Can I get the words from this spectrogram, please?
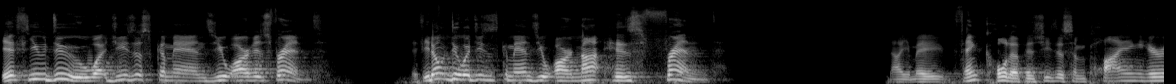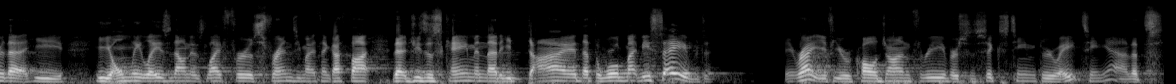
If you do what Jesus commands, you are his friend. If you don't do what Jesus commands, you are not his friend. Now you may think, hold up, is Jesus implying here that he, he only lays down his life for his friends? You might think, I thought that Jesus came and that he died that the world might be saved. Right, if you recall John 3, verses 16 through 18, yeah, that's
